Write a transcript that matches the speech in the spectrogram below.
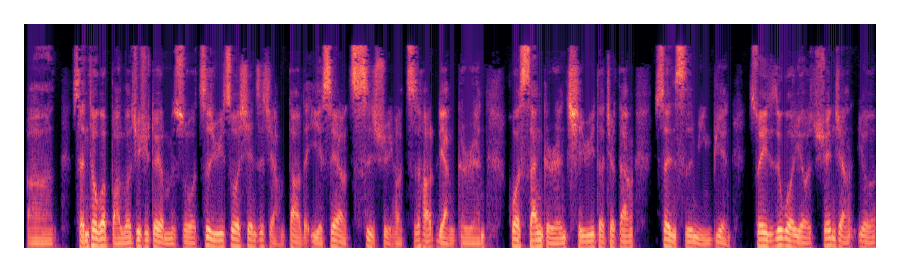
啊，神透过保罗继续对我们说，至于做先知讲道的，也是要有次序哈，只好两个人或三个人，其余的就当慎思明辨。所以如果有宣讲有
